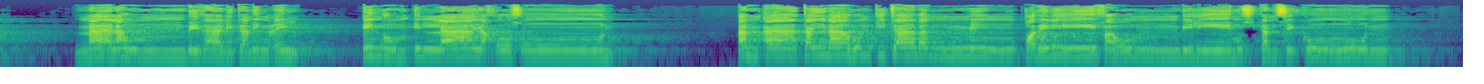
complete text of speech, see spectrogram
ما لهم بذلك من علم إن هم إلا يخرصون. أم آتيناهم كتابا من قبله فهم به مستمسكون.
